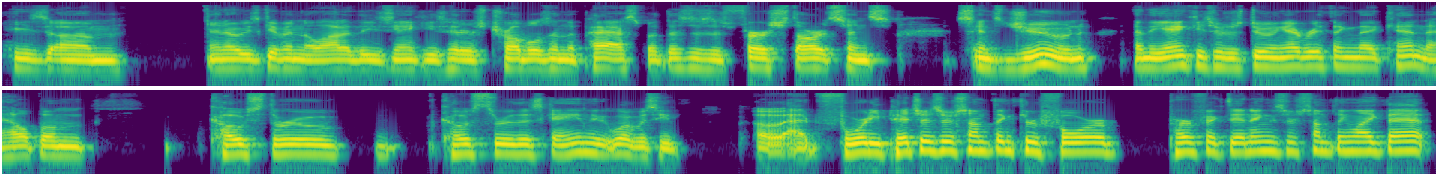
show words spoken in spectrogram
he's um I know he's given a lot of these Yankees hitters troubles in the past, but this is his first start since since June, and the Yankees are just doing everything they can to help him coast through coast through this game. What was he oh, at 40 pitches or something through four perfect innings or something like that?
